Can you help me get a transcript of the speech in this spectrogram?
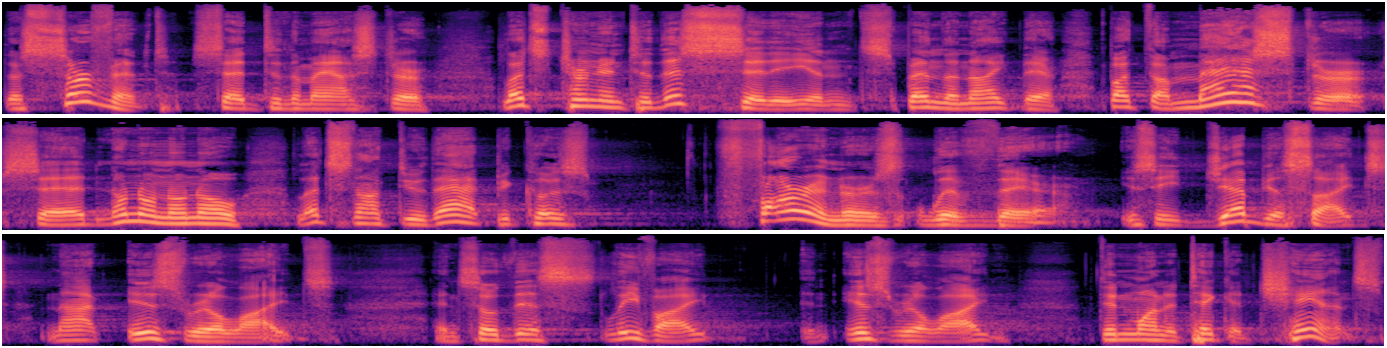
The servant said to the master, Let's turn into this city and spend the night there. But the master said, No, no, no, no, let's not do that because foreigners live there. You see, Jebusites, not Israelites. And so this Levite, an Israelite, didn't want to take a chance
